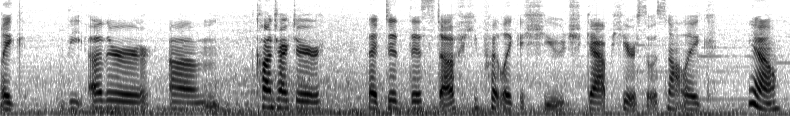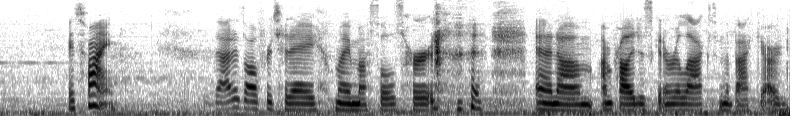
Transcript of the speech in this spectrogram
like the other um, contractor that did this stuff, he put like a huge gap here. So it's not like, you know, it's fine. That is all for today. My muscles hurt and um, I'm probably just gonna relax in the backyard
